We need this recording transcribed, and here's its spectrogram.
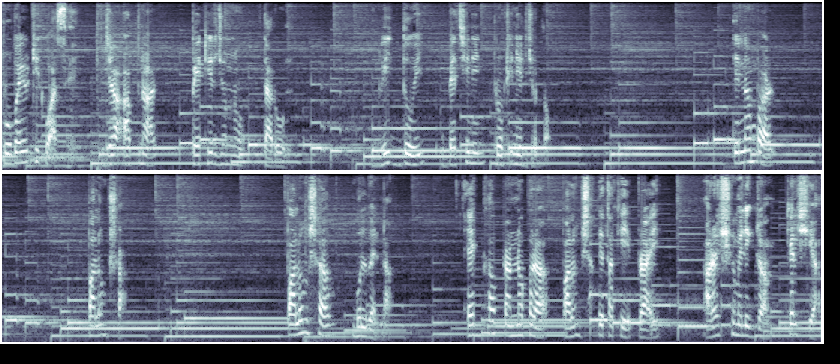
প্রোবায়োটিকও আছে, যা আপনার পেটের জন্য দারুণ। গ্রিক দই বেছে নিন প্রোটিনের জন্য। তিন নম্বর পালং শাক। পালং শাক বলবেন না। এক কাপ রান্না করা পালং শাকে থাকে প্রায় আড়াইশো মিলিগ্রাম ক্যালসিয়াম।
